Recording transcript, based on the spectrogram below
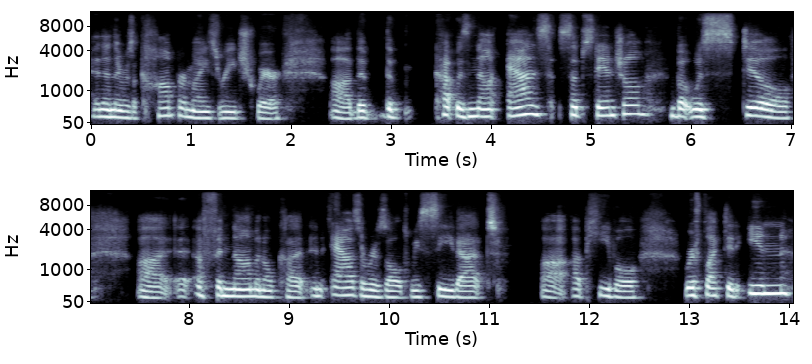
and then there was a compromise reached where uh, the, the cut was not as substantial, but was still uh, a phenomenal cut. And as a result, we see that uh, upheaval reflected in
